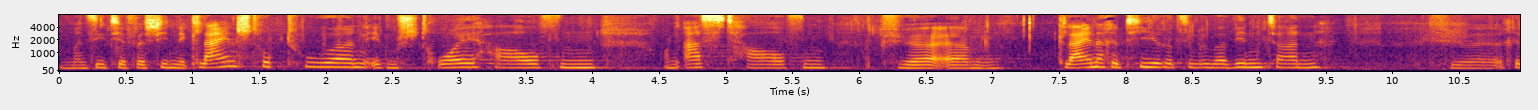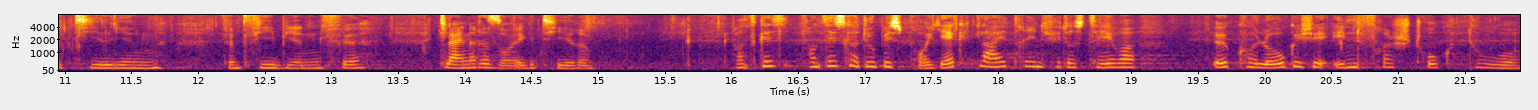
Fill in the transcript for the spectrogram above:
Man sieht hier verschiedene Kleinstrukturen, eben Streuhaufen und Asthaufen für ähm, kleinere Tiere zum Überwintern, für Reptilien, für Amphibien, für kleinere Säugetiere. Franziska, du bist Projektleiterin für das Thema ökologische Infrastruktur.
